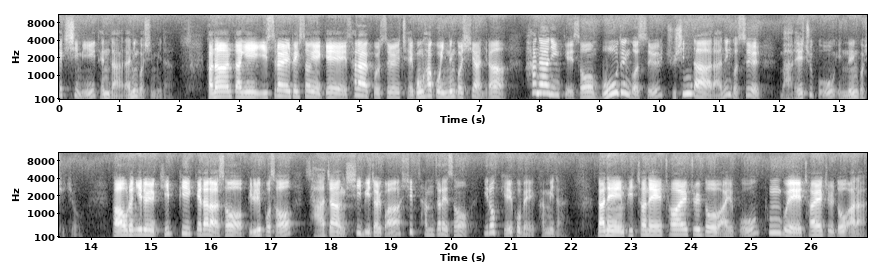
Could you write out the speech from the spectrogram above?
핵심이 된다라는 것입니다. 가나안 땅이 이스라엘 백성에게 살아갈 곳을 제공하고 있는 것이 아니라 하나님께서 모든 것을 주신다라는 것을 말해주고 있는 것이죠. 바울은 이를 깊이 깨달아서 빌립보서 4장 12절과 13절에서 이렇게 고백합니다. 나는 비천에 처할 줄도 알고 풍부에 처할 줄도 알아.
